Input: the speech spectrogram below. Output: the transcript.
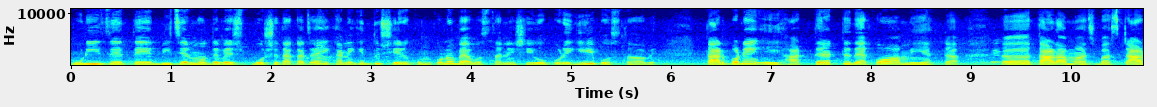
পুরী যেতে বিচের মধ্যে বেশ বসে থাকা যায়, এখানে কিন্তু সেরকম কোনো ব্যবস্থা নেই, সেই ওপরে গিয়েই বসতে হবে। তারপরে এই হাঁটতে হাঁটতে দেখো, আমি একটা তারা মাছ বা স্টার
